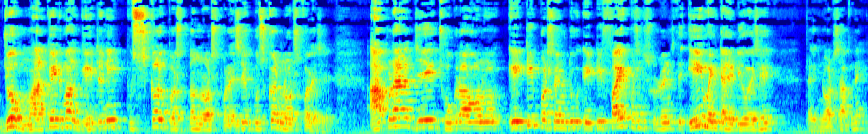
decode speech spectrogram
જો માર્કેટમાં ગેટની પુષ્કળ પર્સનલ નોટ્સ પડે છે, પુષ્કળ નોટ્સ પડે છે. આપણા જે છોકરાઓનું eighty percent to eighty five percent student એવી મેન્ટાલિટી હોય છે, તારી નોટ્સ આપને.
